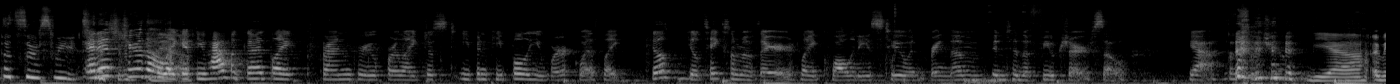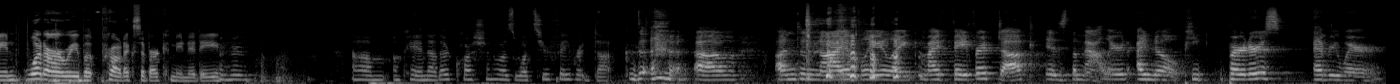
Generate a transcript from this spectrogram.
that's so sweet. it is true though. Like if you have a good like friend group or like just even people you work with, like you'll you'll take some of their like qualities too and bring them into the future. So yeah. That's so true. yeah. I mean, what are we but products of our community? Um, okay, another question was what's your favorite duck? um, undeniably, like my favorite duck is the mallard. I know, pe- birders everywhere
